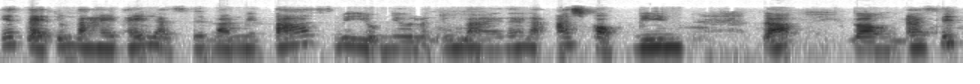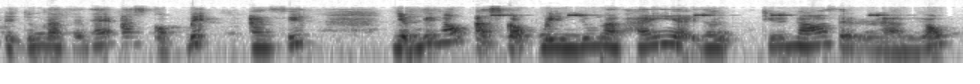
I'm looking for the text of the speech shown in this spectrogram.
ester chúng ta hay thấy là C ví dụ như là chúng ta hay thấy là ascorbin đó, còn axit thì chúng ta sẽ thấy ascorbic acid. Những cái gốc ascorbin chúng ta thấy vậy thôi, chứ nó sẽ là gốc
